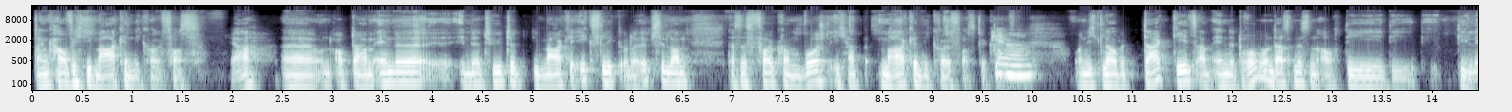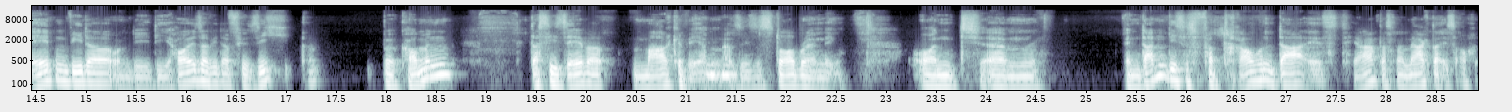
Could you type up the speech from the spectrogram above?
dann kaufe ich die Marke Nicole Voss. Ja, und ob da am Ende in der Tüte die Marke X liegt oder Y, das ist vollkommen wurscht. Ich habe Marke Nicole Voss gekauft. Ja. Und ich glaube, da geht's am Ende drum und das müssen auch die, die, die Läden wieder und die, die Häuser wieder für sich äh, bekommen, dass sie selber Marke werden, mhm. also dieses Store-Branding. Und ähm, wenn dann dieses Vertrauen da ist, ja, dass man merkt, da ist auch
